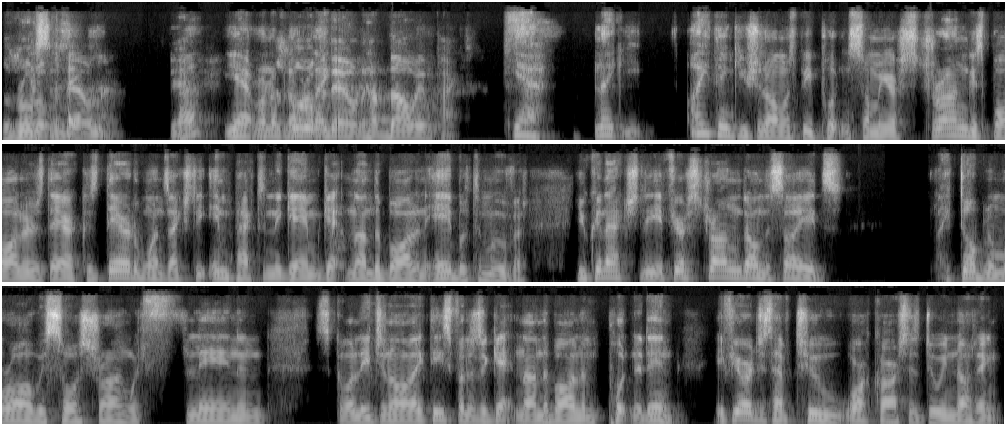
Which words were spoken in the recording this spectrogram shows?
Just run up and down. Yeah, huh? yeah, run up, run up like, and down and have no impact. Yeah, like I think you should almost be putting some of your strongest ballers there because they're the ones actually impacting the game, getting on the ball and able to move it. You can actually, if you're strong down the sides, like Dublin were always so strong with Flynn and Scully, you know, like these fellas are getting on the ball and putting it in. If you're just have two workhorses doing nothing,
